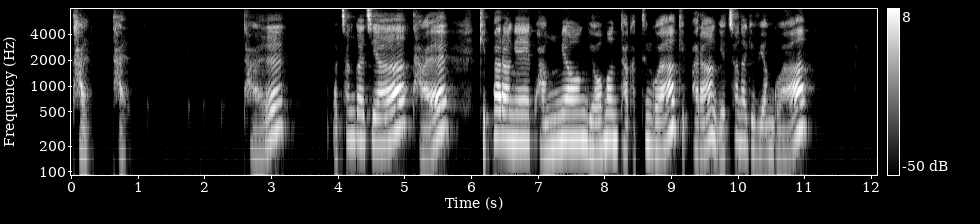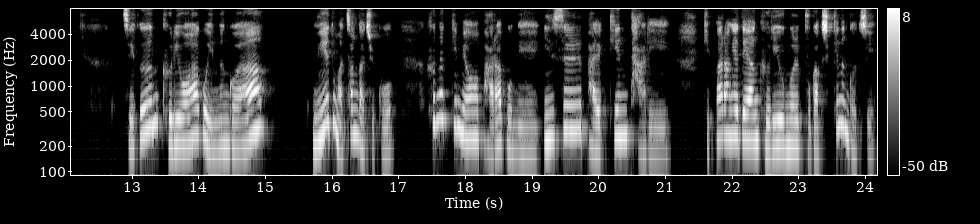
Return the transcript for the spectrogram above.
달, 달, 달, 마찬가지야, 달, 기파랑의 광명, 염원 다 같은 거야. 기파랑 예찬하기 위한 거야. 지금 그리워하고 있는 거야. 위에도 마찬가지고 흐느끼며 바라봄에 이슬 밝힌 달이 기파랑에 대한 그리움을 부각시키는 거지.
